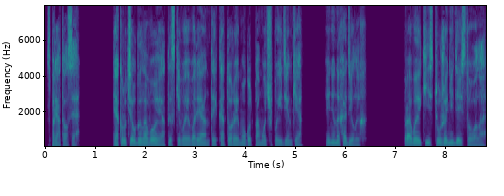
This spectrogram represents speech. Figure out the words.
спрятался. Я крутил головой, отыскивая варианты, которые могут помочь в поединке, и не находил их. Правая кисть уже не действовала.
